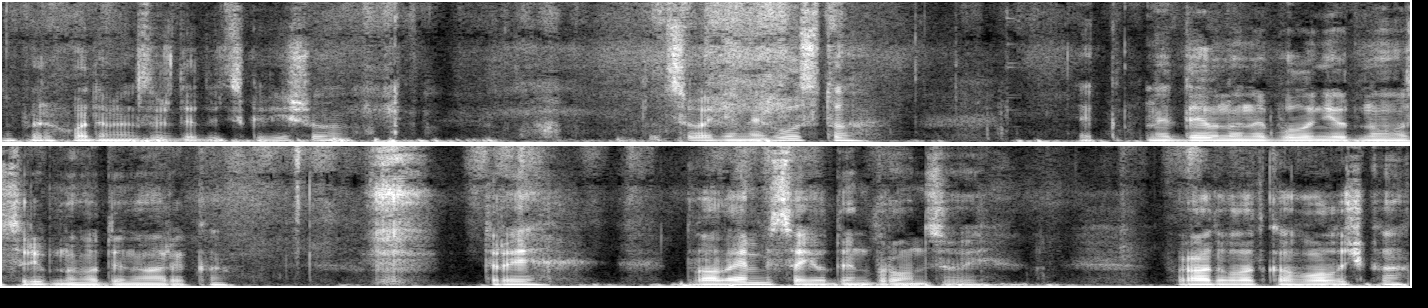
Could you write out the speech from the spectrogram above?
Ну, переходимо, як завжди, до цікавішого. Тут сьогодні не густо. Як не дивно, не було ні одного срібного динарика. Три, два леміса і один бронзовий. Порадувала така голочка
